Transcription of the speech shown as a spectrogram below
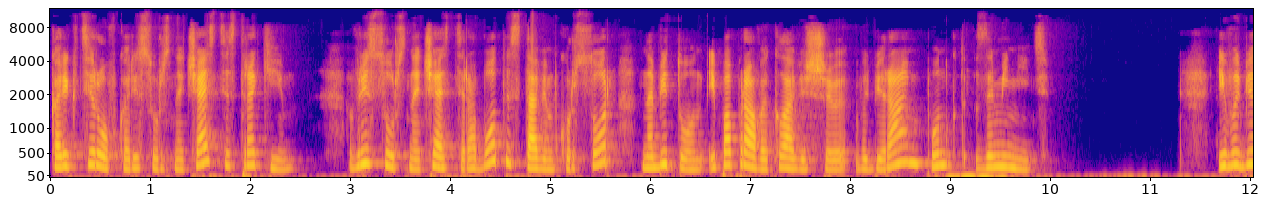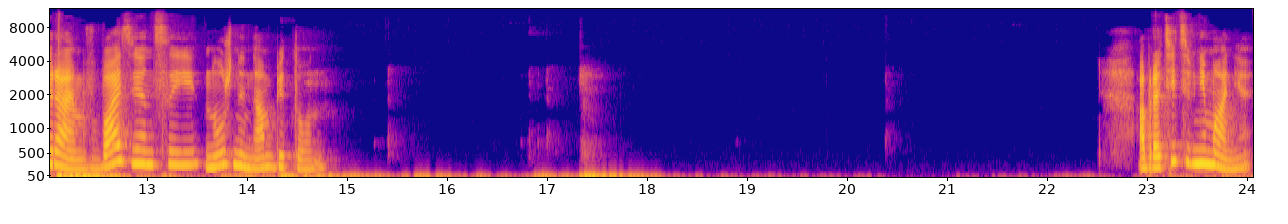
Корректировка ресурсной части строки. В ресурсной части работы ставим курсор на бетон и по правой клавише выбираем пункт «Заменить». И выбираем в базе NCI нужный нам бетон. Обратите внимание,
